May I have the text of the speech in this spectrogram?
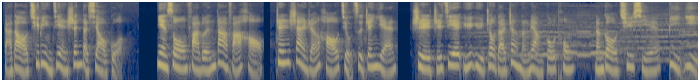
达到祛病健身的效果。念诵法轮大法好，真善人好九字真言，是直接与宇宙的正能量沟通，能够驱邪避疫、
